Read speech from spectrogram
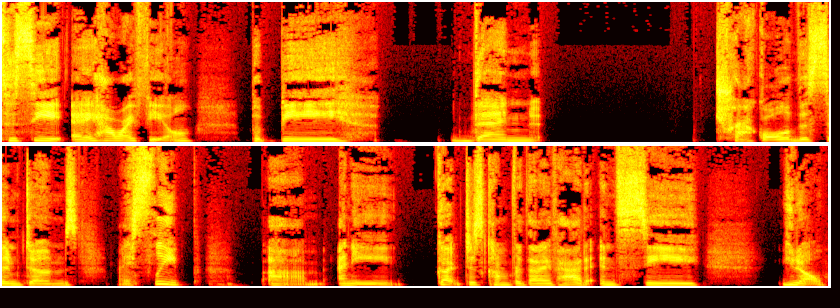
to see A, how I feel, but B, then track all of the symptoms, my sleep, um, any gut discomfort that I've had and see, you know,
